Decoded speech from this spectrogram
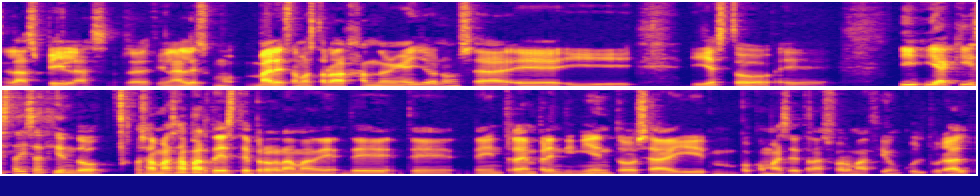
las pilas. O sea, al final es como, vale, estamos trabajando en ello, ¿no? O sea, y, y, esto y, aquí estáis haciendo, o sea, más aparte de este programa de, de, intraemprendimiento, o sea, y un poco más de transformación cultural,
